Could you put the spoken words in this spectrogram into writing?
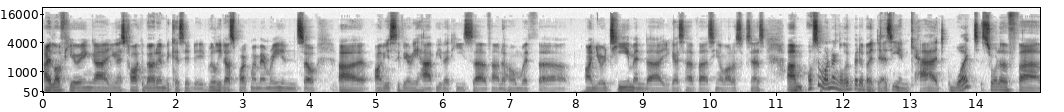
I love hearing uh, you guys talk about him because it, it really does spark my memory. And so, uh, obviously, very happy that he's uh, found a home with uh, on your team, and uh, you guys have uh, seen a lot of success. Um, also wondering a little bit about Desi and Cat. What sort of uh,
